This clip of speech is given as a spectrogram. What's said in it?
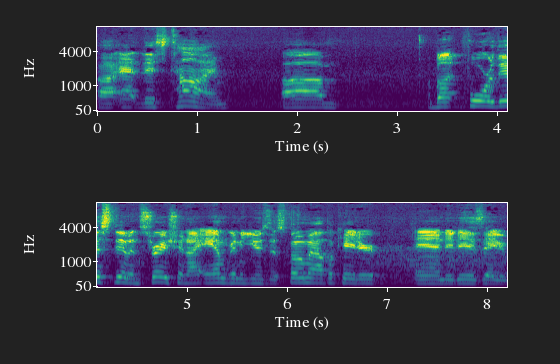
uh, at this time. Um, but for this demonstration, I am going to use this foam applicator, and it is a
